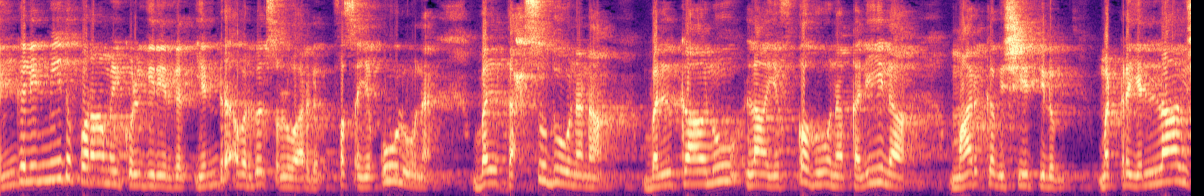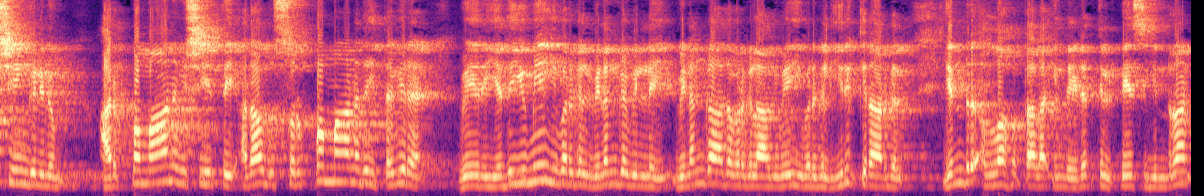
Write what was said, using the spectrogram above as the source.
எங்களின் மீது பொறாமை கொள்கிறீர்கள் என்று அவர்கள் சொல்வார்கள். பல் தஹ்சுதூனனா பல்கானு லா யஃப்கஹூன கலீலா. மார்க்க விஷயத்திலும் மற்ற எல்லா விஷயங்களிலும் அற்பமான விஷயத்தை அதாவது சொற்பமானதை தவிர வேறு எதையுமே இவர்கள் விளங்கவில்லை விளங்காதவர்களாகவே இவர்கள் இருக்கிறார்கள் என்று அல்லாஹு தாலா இந்த இடத்தில் பேசுகின்றான்.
